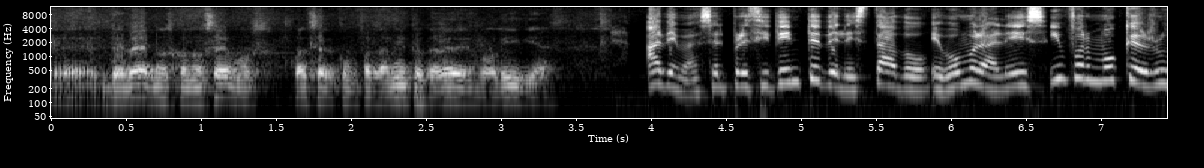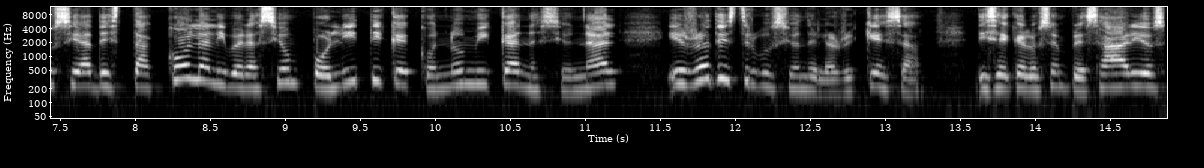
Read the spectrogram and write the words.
eh, de ver nos conocemos, cuál es el comportamiento de ver en Bolivia. Además, el presidente del Estado, Evo Morales, informó que Rusia destacó la liberación política, económica, nacional y redistribución de la riqueza. Dice que los empresarios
